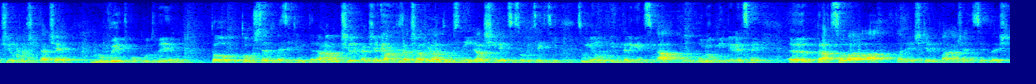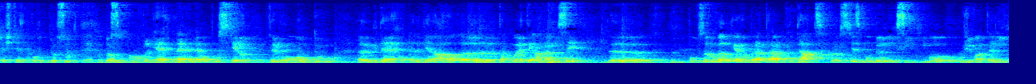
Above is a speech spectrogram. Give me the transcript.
učil počítače mluvit, pokud vím. To, to už se mezi tím teda naučili, takže pak začal dělat různé další věci související s umělou inteligencí a podobnými věcmi. E, pracoval a tady ještě vypadá, že ještě, ještě dosud, dosud no. úplně ne, neopustil firmu O2, e, kde dělal e, takové ty analýzy po vzoru velkého bratra dat prostě z mobilních sítí o uživatelích,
